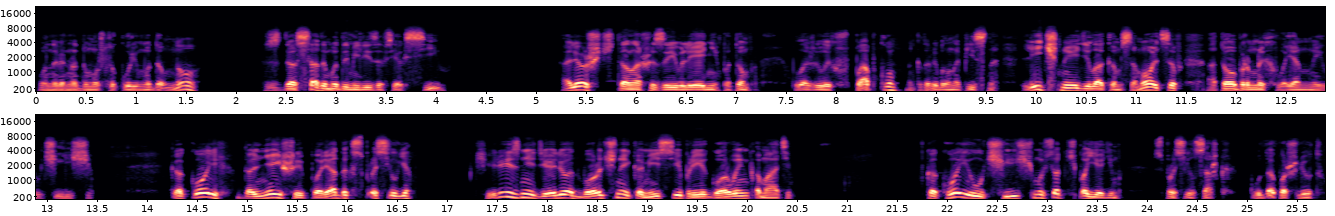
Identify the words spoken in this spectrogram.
Он, наверное, думал, что курим мы давно. С досадой мы дымили изо всех сил. Алеша читал наши заявления, потом положил их в папку, на которой было написано «Личные дела комсомольцев, отобранных в военные училища». «Какой дальнейший порядок?» — спросил я. «Через неделю отборочной комиссии при горвоенкомате». «В какое училище мы все-таки поедем?» — спросил Сашка. «Куда пошлют?»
